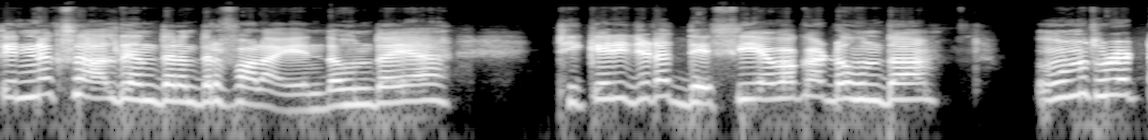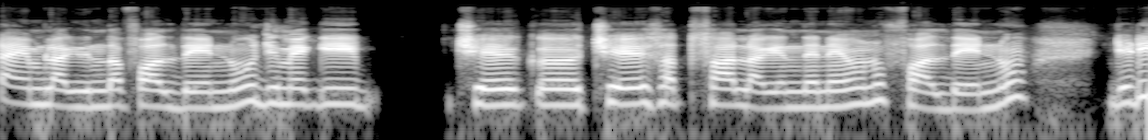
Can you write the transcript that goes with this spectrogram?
3 ਸਾਲ ਦੇ ਅੰਦਰ ਅੰਦਰ ਫਲ ਆ ਜਾਂਦਾ ਹੁੰਦਾ ਆ। ਠੀਕ ਹੈ ਜੀ, ਜਿਹੜਾ ਦੇਸੀ ਐਵੋਕਾਡੋ ਹੁੰਦਾ, ਉਹਨੂੰ ਥੋੜਾ ਟਾਈਮ ਲੱਗ ਜਾਂਦਾ ਫਲ ਦੇਣ ਨੂੰ, ਜਿਵੇਂ ਕਿ 6 6 7 ਸਾਲ ਲੱਗ ਜਾਂਦੇ ਨੇ ਉਹਨੂੰ ਫਲ ਦੇਣ ਨੂੰ। ਜਿਹੜੀ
